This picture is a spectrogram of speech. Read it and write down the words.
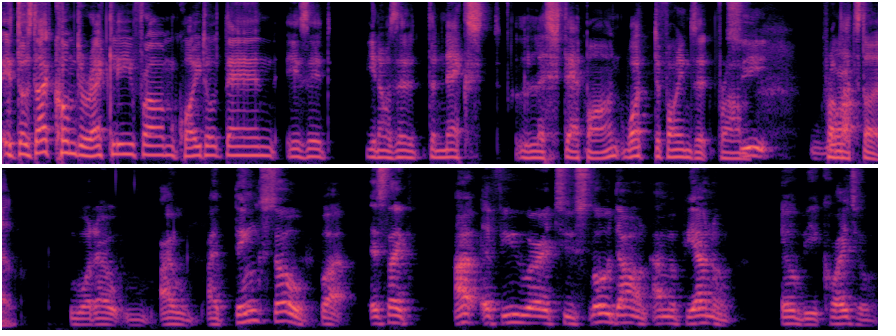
it, does that come directly from Kwaito then? Is it, you know, is it the next step on? What defines it from See, from what- that style? What I I I think so, but it's like I, if you were to slow down, I'm a piano, it would be Kwaito.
